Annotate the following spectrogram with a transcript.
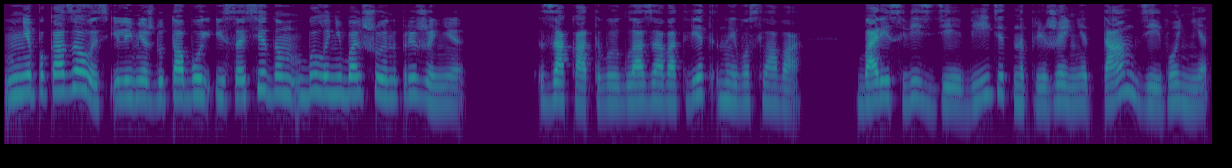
Мне показалось, или между тобой и соседом было небольшое напряжение. Закатываю глаза в ответ на его слова. Борис везде видит напряжение там, где его нет.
